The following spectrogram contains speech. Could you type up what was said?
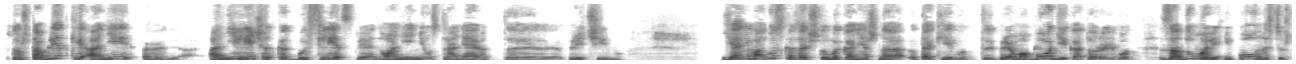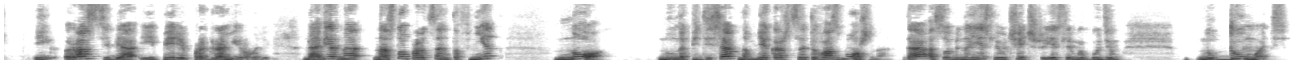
потому что таблетки, они, э, они лечат как бы следствие, но они не устраняют э, причину. Я не могу сказать, что мы, конечно, такие вот прямо боги, которые вот задумали и полностью и раз себя и перепрограммировали. Наверное, на 100% нет, но ну, на 50, но мне кажется, это возможно, да, особенно если учесть, что если мы будем, ну, думать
